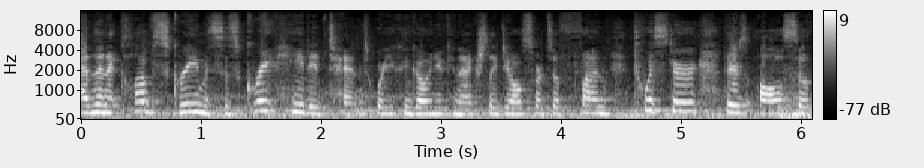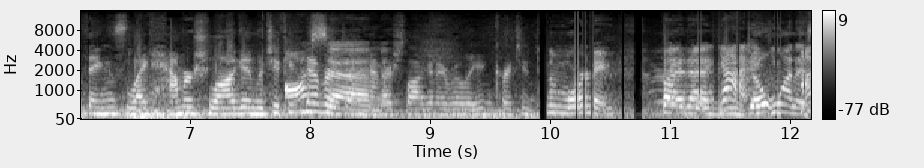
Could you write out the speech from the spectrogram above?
And then at Club Scream, it's this great heated tent where you can go and you can actually do all sorts of fun twister. There's also things like Hammerschlagen, which if you've never done Awesome. Hammerschlagen, I really encourage you to do. in the morning. But uh, yeah, you don't want to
